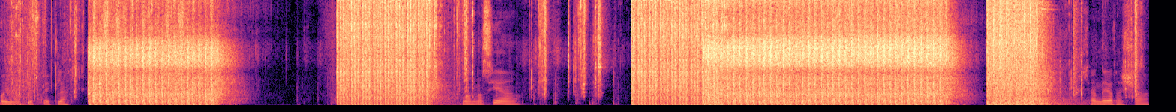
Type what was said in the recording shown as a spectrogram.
Oy dur bekle. Lan nasıl ya? Sen de yat aşağı.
